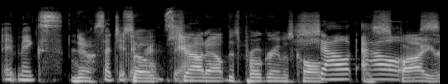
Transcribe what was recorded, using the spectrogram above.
it makes yeah. such a so difference. yeah. shout out. This program is called Shout out. Aspire.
